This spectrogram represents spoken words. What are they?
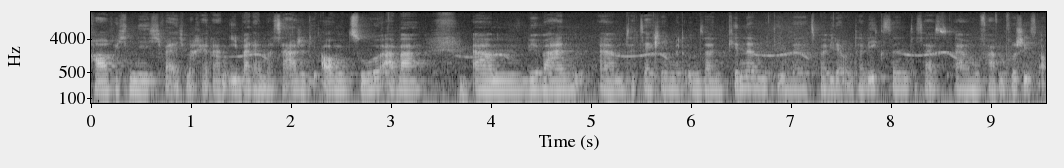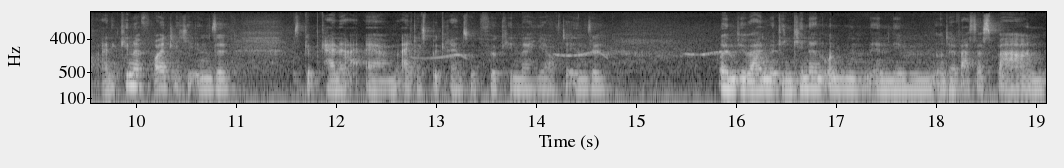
brauche ich nicht, weil ich mache ja dann eh bei der Massage die Augen zu. Aber ähm, wir waren ähm, tatsächlich mit unseren Kindern, mit denen wir jetzt mal wieder unterwegs sind. Das heißt, äh, Hofhafen Fuschi ist auch eine kinderfreundliche Insel. Es gibt keine ähm, Altersbegrenzung für Kinder hier auf der Insel. Und wir waren mit den Kindern unten in dem Unterwasserspa und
